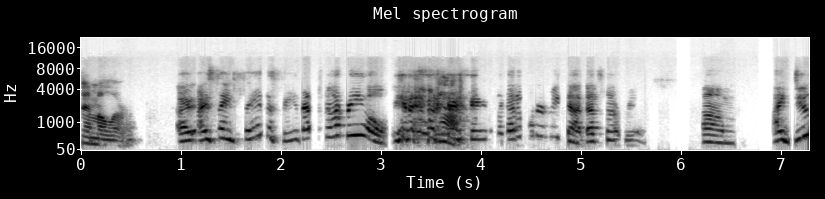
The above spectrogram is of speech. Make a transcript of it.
similar. I, I say fantasy, that's not real. You know, what I Yeah. mean? like I don't want to read that. That's not real. Um, I do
